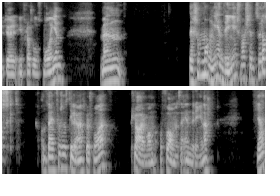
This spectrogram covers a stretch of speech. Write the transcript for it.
utgjør inflasjonsmålingen. Men det er så mange endringer som har skjedd så raskt. og Derfor så stiller jeg meg spørsmålet klarer man å få med seg endringene. Jeg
